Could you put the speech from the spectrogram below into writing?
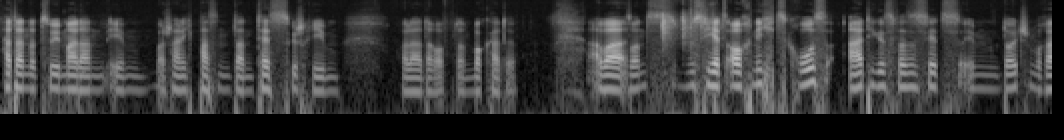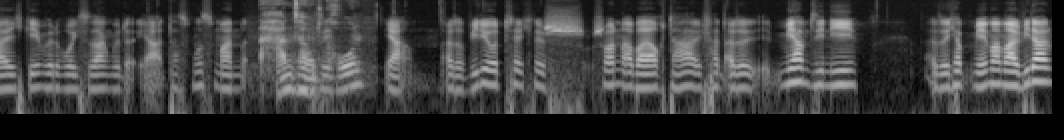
hat dann dazu immer dann eben wahrscheinlich passend dann Tests geschrieben, weil er darauf dann Bock hatte. Aber sonst wüsste ich jetzt auch nichts Großartiges, was es jetzt im deutschen Bereich geben würde, wo ich sagen würde, ja, das muss man, Hunter und. Kron. ja, also videotechnisch schon, aber auch da, ich fand, also mir haben sie nie, also ich habe mir immer mal wieder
